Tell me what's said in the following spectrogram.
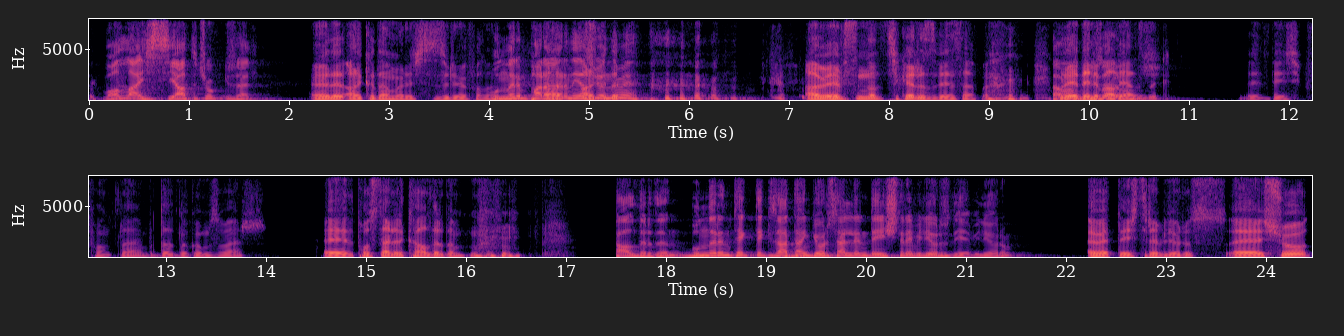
Vallahi hissiyatı çok güzel. Evet, evet arkadan böyle süzülüyor falan. Bunların paralarını Abi, yazıyorsun arkada- değil mi? Abi hepsinden çıkarız bir hesap. Tamam, Buraya deli güzel bal olmuş. yazdık. Ve değişik fontla. Burada logomuz var. Ee, posterleri kaldırdım. Kaldırdın. Bunların tek tek zaten görsellerini değiştirebiliyoruz diye biliyorum. evet değiştirebiliyoruz. Ee, şu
